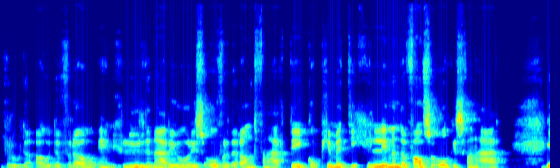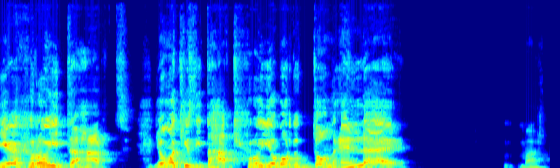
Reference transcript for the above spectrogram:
vroeg de oude vrouw en gluurde naar Joris over de rand van haar theekopje met die glimmende valse oogjes van haar. Je groeit te hard. Jongetjes die te hard groeien worden dom en lui. Maar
